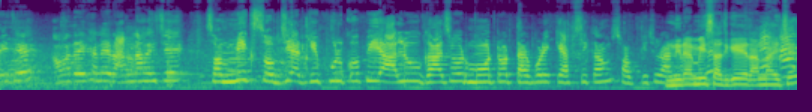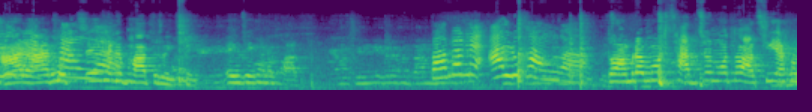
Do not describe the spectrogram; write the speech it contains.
এই যে আমাদের এখানে রান্না হয়েছে সব মিক্স সবজি আর কি ফুলকপি আলু গাজর মটর তারপরে ক্যাপসিকাম সবকিছু নিরামিষ আজকে রান্না হয়েছে? আর আর হচ্ছে এখানে ভাত রয়েছে। এই যে এখানে ভাত। তো আমরা মোট সাতজন মতো আছি এখন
